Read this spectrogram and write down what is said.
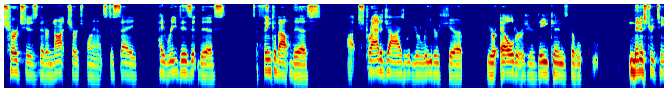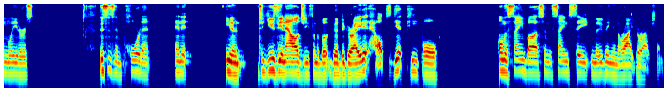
churches that are not church plants to say, hey, revisit this, think about this, uh, strategize with your leadership, your elders, your deacons, the ministry team leaders, this is important and it you know to use the analogy from the book good to great it helps get people on the same bus in the same seat moving in the right direction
